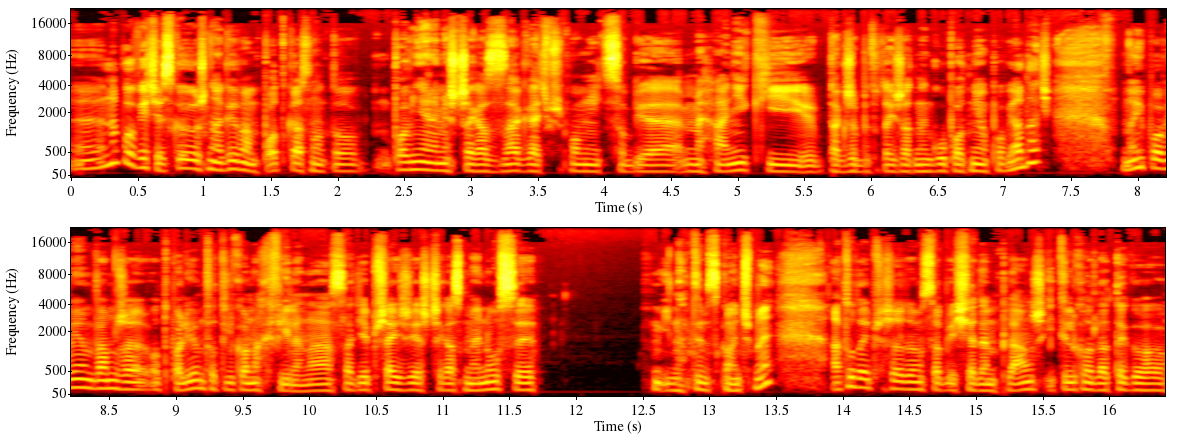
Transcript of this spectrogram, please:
e, no bo wiecie, skoro już nagrywam podcast, no to powinienem jeszcze raz zagrać, przypomnieć sobie mechaniki, tak żeby tutaj żadnych głupot nie opowiadać. No i powiem wam, że odpaliłem to tylko na chwilę. Na zasadzie przejrzę jeszcze raz menusy, i na tym skończmy. A tutaj przeszedłem sobie 7 planż i tylko dlatego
